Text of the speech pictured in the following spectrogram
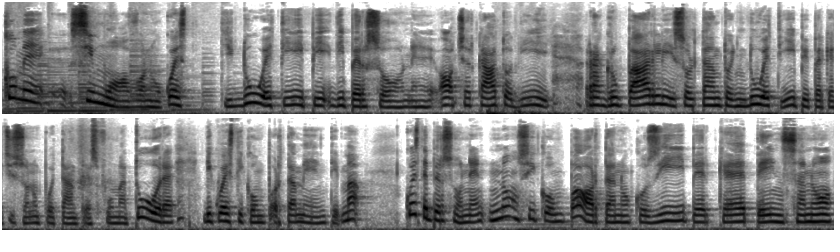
Come si muovono questi due tipi di persone? Ho cercato di raggrupparli soltanto in due tipi perché ci sono poi tante sfumature di questi comportamenti, ma queste persone non si comportano così perché pensano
